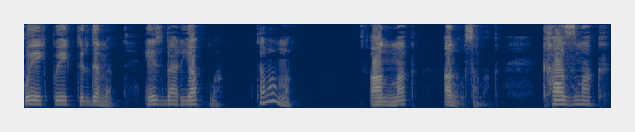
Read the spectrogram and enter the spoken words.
bu ek bu ektir deme. Ezber yapma. Tamam mı? Anmak, anımsamak. Kazmak,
